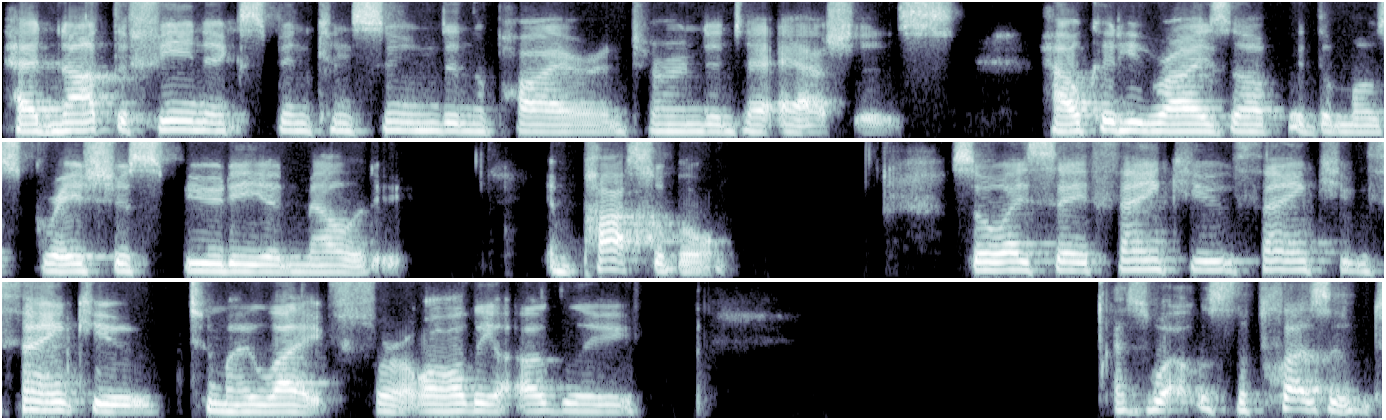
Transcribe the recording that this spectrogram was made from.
Had not the phoenix been consumed in the pyre and turned into ashes, how could he rise up with the most gracious beauty and melody? Impossible. So I say thank you, thank you, thank you to my life for all the ugly as well as the pleasant.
